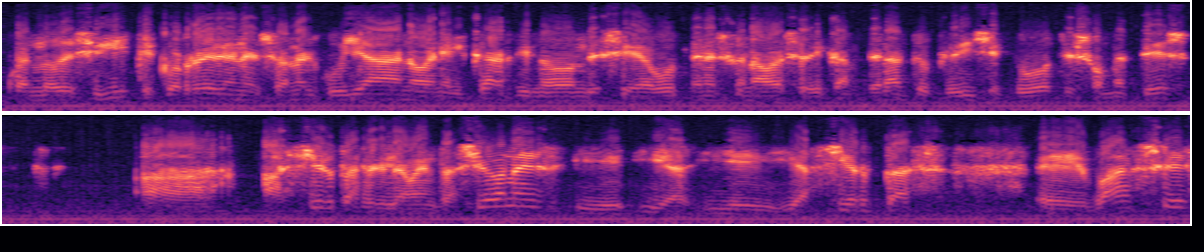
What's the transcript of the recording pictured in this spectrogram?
cuando decidiste correr en el zonal cuyano, en el karting o donde sea, vos tenés una base de campeonato que dice que vos te sometés a, ciertas reglamentaciones y, a, ciertas eh, bases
